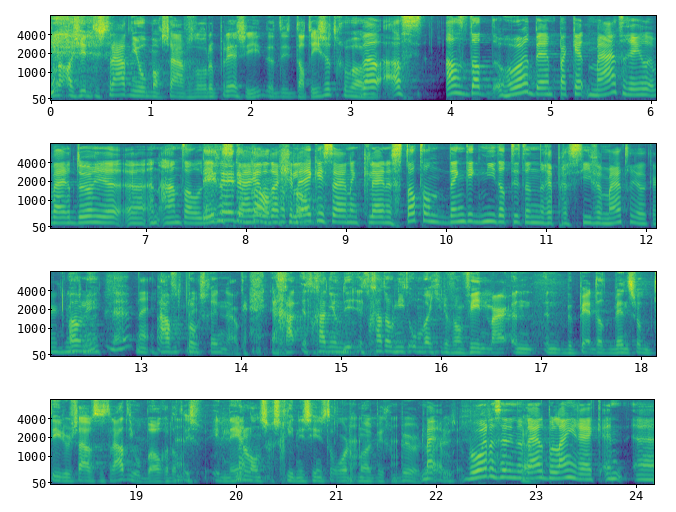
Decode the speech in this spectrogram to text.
ik- als je de straat niet op mag s'avonds, toch repressie? Dat is, dat is het gewoon. Wel, als, als dat hoort bij een pakket maatregelen waardoor je eh, een aantal nee, levens dat kan redden dat, gelijk kan. is aan een kleine stad, dan denk ik niet dat dit een repressieve maatregel kan genoemd Oh, worden. Nee? Nee. Avondklok geen... Nou, oké. Het, gaat, het, gaat niet om die, het gaat ook niet om wat je ervan vindt... maar een, een beper- dat mensen om tien uur s'avonds de straat niet opbogen... dat is in Nederlandse geschiedenis sinds de oorlog nooit meer gebeurd. hoor. Maar Dus- woorden zijn inderdaad Ja. belangrijk. En eh,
